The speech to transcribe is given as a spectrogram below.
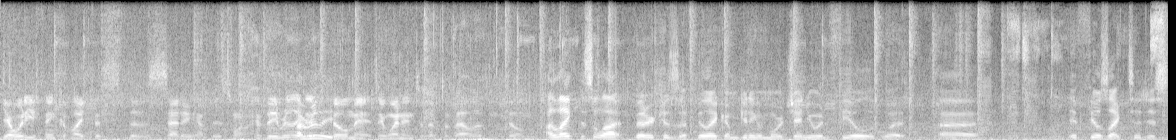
Yeah. What do you think of like this the setting of this one? Because they really I did really- film it. They went into the favelas and filmed. I like this a lot better because I feel like I'm getting a more genuine feel of what uh, it feels like to just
